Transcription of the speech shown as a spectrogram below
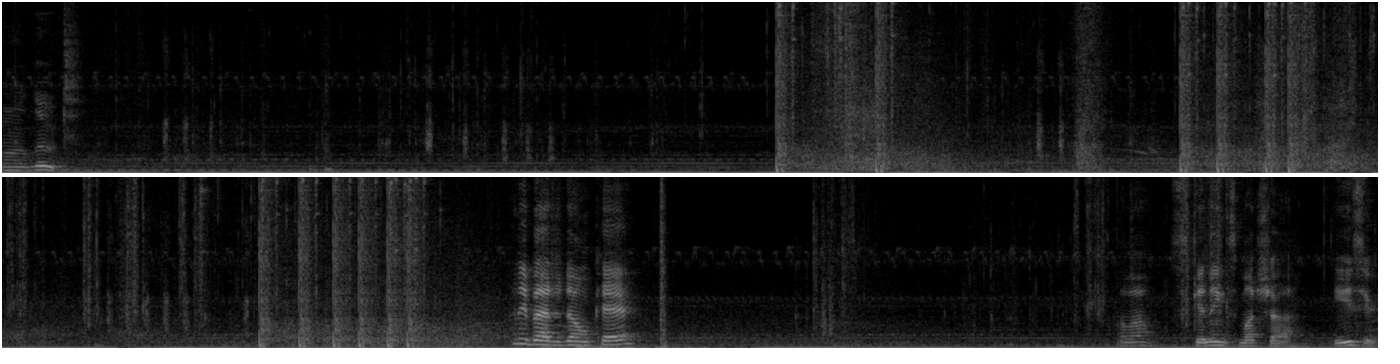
Want to loot. Honey Badger don't care. Oh wow, skinning's much uh, easier.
